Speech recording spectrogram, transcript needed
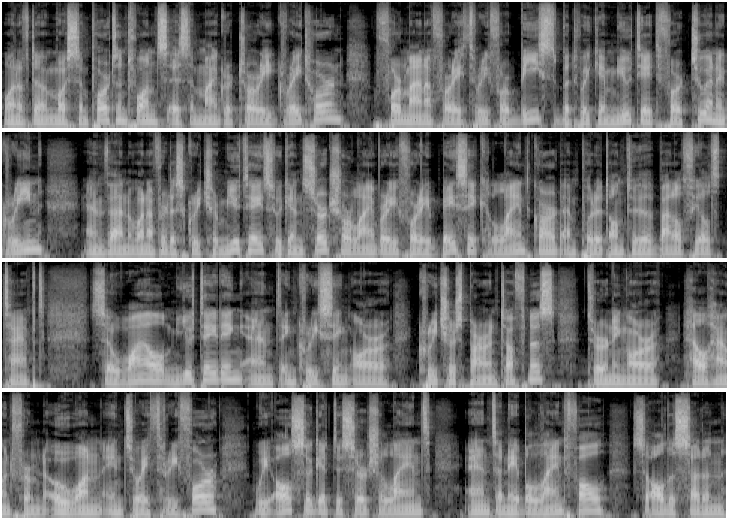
One of the most important ones is a Migratory Greathorn, 4 mana for a 3-4 beast, but we can mutate for 2 and a green, and then whenever this creature mutates, we can search our library for a basic land card and put it onto the battlefield tapped. So while mutating and increasing our creature's and toughness, turning our Hellhound from an 0-1 into a 3-4, we also get to search a land and enable landfall, so all of a sudden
